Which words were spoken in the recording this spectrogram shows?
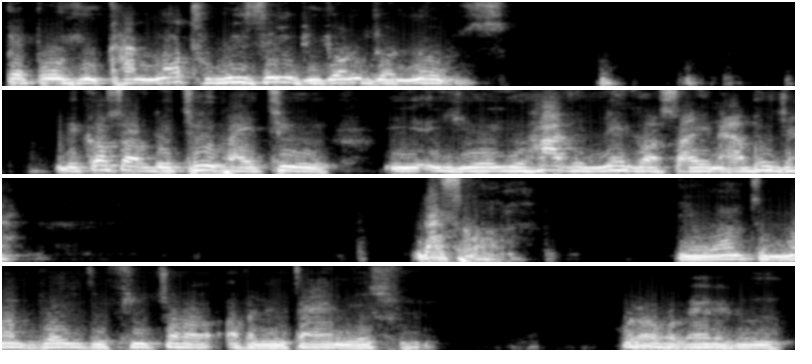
People, you cannot reason beyond your nose. Because of the two by two you, you, you have in Lagos or in Abuja. That's all. You want to mortgage the future of an entire nation. What are we already doing?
